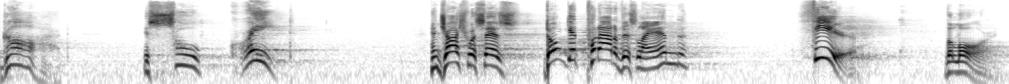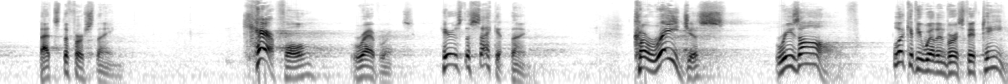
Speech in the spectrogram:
God is so great. And Joshua says, Don't get put out of this land. Fear the Lord. That's the first thing. Careful reverence. Here's the second thing courageous resolve. Look, if you will, in verse 15.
